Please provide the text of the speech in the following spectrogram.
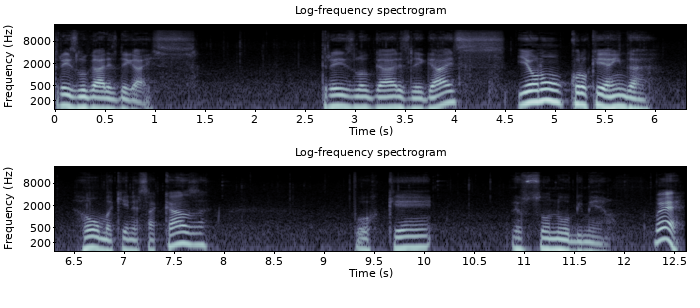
Três lugares legais. Três lugares legais. E eu não coloquei ainda home aqui nessa casa. Porque eu sou noob mesmo. Ué.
